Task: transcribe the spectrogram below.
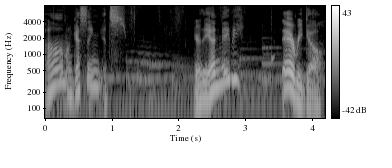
Um, I'm guessing it's Near the end, maybe? There we go.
